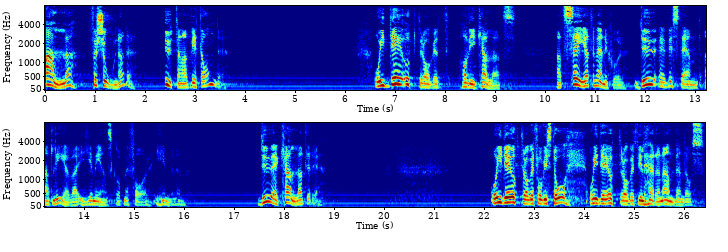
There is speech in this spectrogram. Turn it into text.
alla försonade utan att veta om det. Och i det uppdraget har vi kallats att säga till människor, du är bestämd att leva i gemenskap med Far i himmelen. Du är kallad till det. Och i det uppdraget får vi stå och i det uppdraget vill Herren använda oss.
